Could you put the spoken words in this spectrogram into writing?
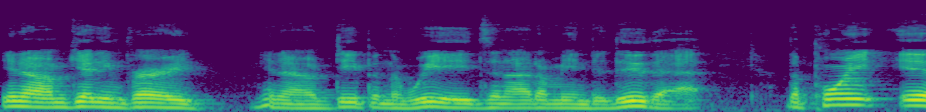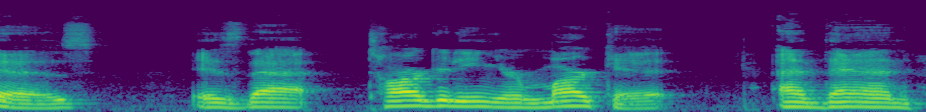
you, know, I'm getting very, you know, deep in the weeds and I don't mean to do that. The point is is that targeting your market and then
